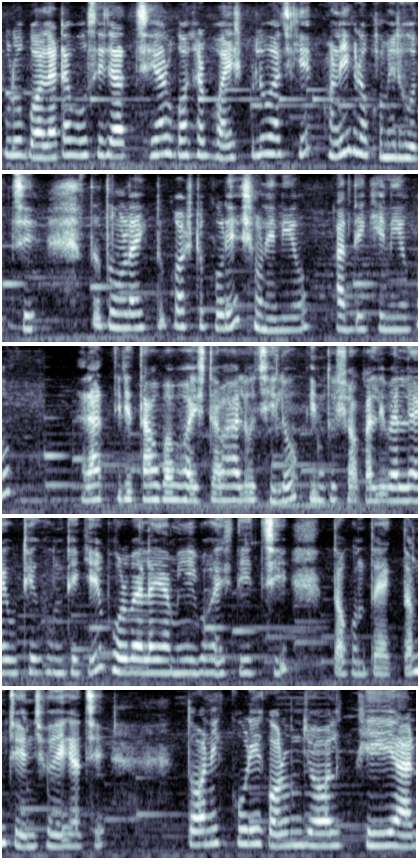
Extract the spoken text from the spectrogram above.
পুরো গলাটা বসে যাচ্ছে আর গলার ভয়েসগুলো আজকে অনেক রকমের হচ্ছে। তো তোমরা একটু কষ্ট করে শুনে নিও আর দেখে নিও গো। রাত্রিরে তাও বা ভয়েসটা ভালো ছিল, কিন্তু সকালবেলায় উঠে ঘুম থেকে ভোরবেলায় আমি এই ভয়েস দিচ্ছি, তখন তো একদম চেঞ্জ হয়ে গেছে। তো অনেক করে গরম জল খেয়ে আর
